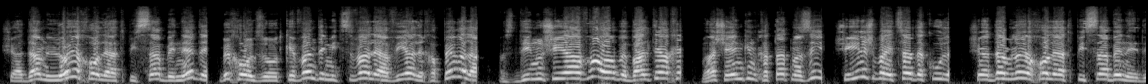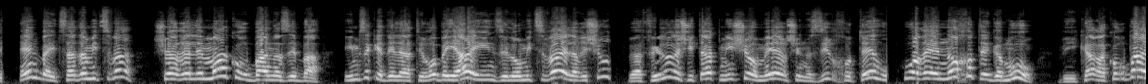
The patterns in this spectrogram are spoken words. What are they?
שאדם לא יכול להדפיסה בנדר, בכל זאת, כיוון דמצווה להביאה לכפר עליו, אז דין הוא שיעבור בבל תאחר. מה שאין כן חטאת נזיר, שיש בה את צד הכולה, שאדם לא יכול להדפיסה בנדר, אין בה את צד המצווה, שהרי למה הקורבן הזה בא? אם זה כדי להתירו ביין, זה לא מצווה אלא רשות. ואפילו לשיטת מי שאומר שנזיר חוטא הוא, הוא הרי אינו חוטא גמור. ועיקר הקורבן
